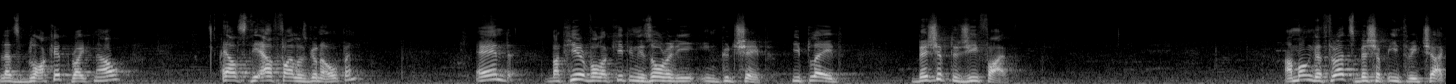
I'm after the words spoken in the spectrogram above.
Let's block it right now. Else the f file is going to open. And but here Volokitin is already in good shape. He played bishop to g5. Among the threats, bishop e3 check.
